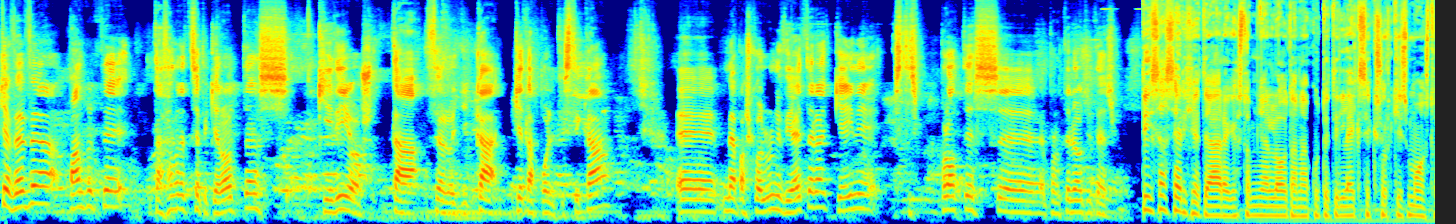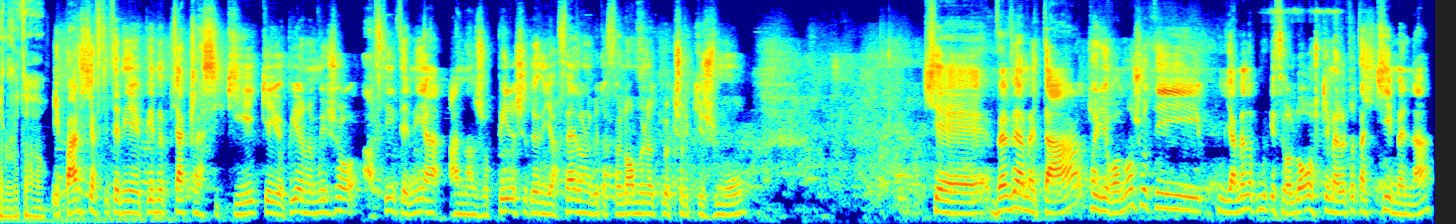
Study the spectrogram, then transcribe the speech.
και βέβαια πάντοτε τα θέματα της επικαιρότητας, κυρίως τα θεολογικά και τα πολιτιστικά, ε, με απασχολούν ιδιαίτερα και είναι στις πρώτες ε, προτεραιότητές μου. Τι σας έρχεται άραγε στο μυαλό όταν ακούτε τη λέξη εξορκισμό τον ρωτάω; Υπάρχει αυτή η ταινία η οποία είναι πια κλασική και η οποία νομίζω αυτή η ταινία αναζωπήρωσε το ενδιαφέρον για το φαινόμενο του εξορκισμού και βέβαια μετά το γεγονός ότι για μένα που είμαι και θεολόγος και μελετώ τα κείμενα,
